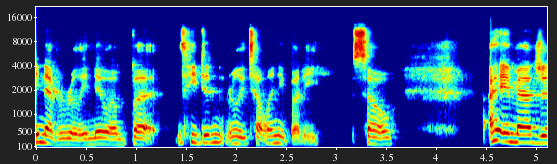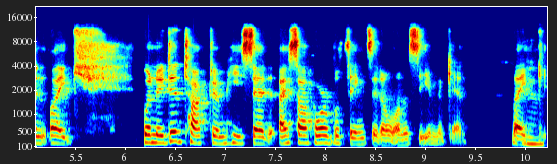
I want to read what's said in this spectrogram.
he never really knew him, but he didn't really tell anybody. So I imagine, like, when I did talk to him, he said, I saw horrible things. I don't want to see him again. Like, yeah.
